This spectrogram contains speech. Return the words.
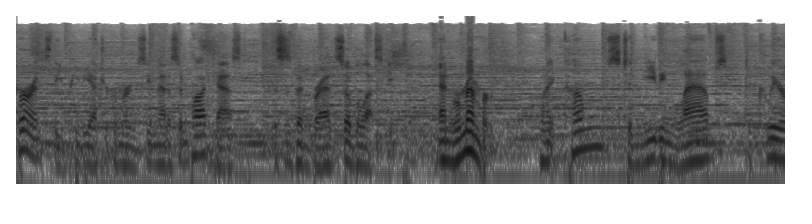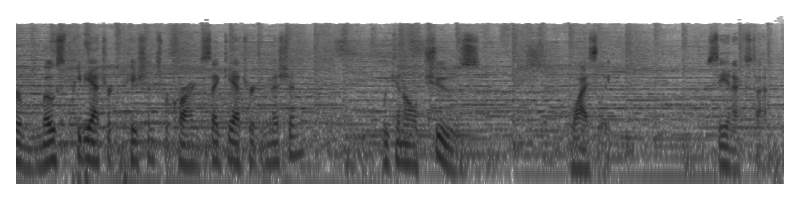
Currents, the Pediatric Emergency Medicine podcast, this has been Brad Sobolewski. And remember, when it comes to needing labs to clear most pediatric patients requiring psychiatric admission, we can all choose wisely. See you next time.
